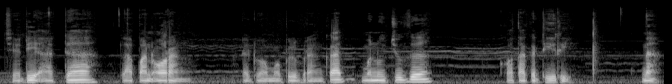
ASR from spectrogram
Jadi ada 8 orang. Ada dua mobil berangkat menuju ke kota Kediri. Nah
